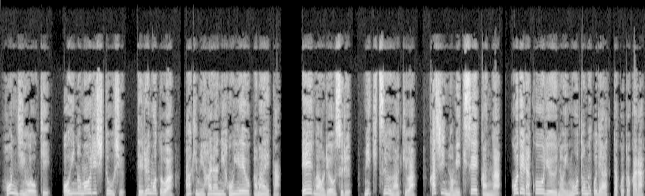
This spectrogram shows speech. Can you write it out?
本陣を置き、老いの毛利氏当主、照本は、秋三原に本営を構えた。映画を領する、三木通秋は、家臣の三木聖官が、小寺交流の妹婿であったことから、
